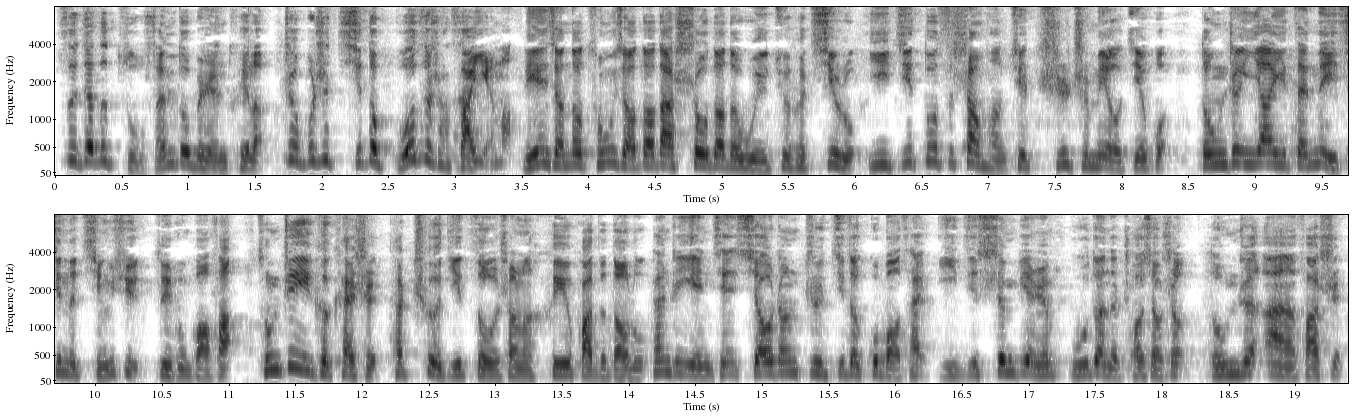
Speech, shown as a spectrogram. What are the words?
自家的祖坟都被人推了，这不是骑到脖子上撒野吗？联想到从小到大受到的委屈和欺辱，以及多次上访却迟迟没有结果，董振压抑在内心的情绪最终爆发。从这一刻开始，他彻底走上了黑化的道路。看着眼前嚣张至极的郭宝才以及身边人不断的嘲笑声，董振暗暗发誓。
